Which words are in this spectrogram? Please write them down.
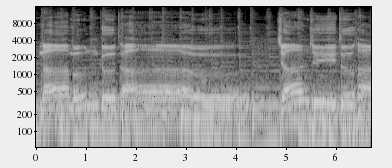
Namun ku tahu janji Tuhan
